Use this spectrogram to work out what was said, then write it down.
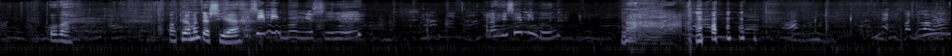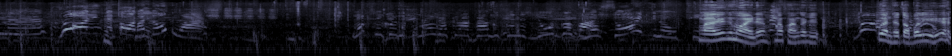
เพราะว่าบางเทื่อมันจะเสีย Hur ser min mun just nu? Eller hur ser min mun? น่า Vadå? Jag har inte tagit... Vadå? Lexi kunde till mig att jag har tagit hennes jordgubbar. Jag sa inte någonting. มาเล็กหน่อยเด้อมาขวางก็สิเพื่อนสตรอเบอรี่เพื่อน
